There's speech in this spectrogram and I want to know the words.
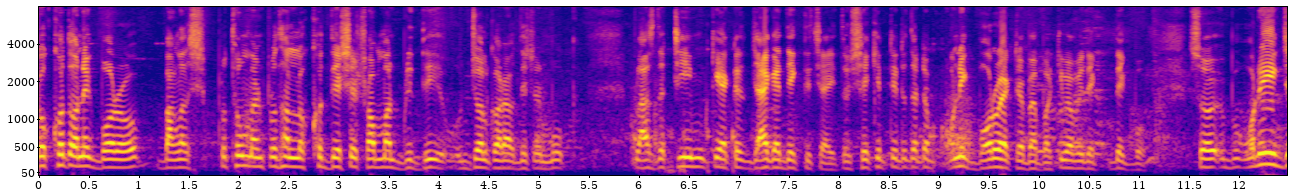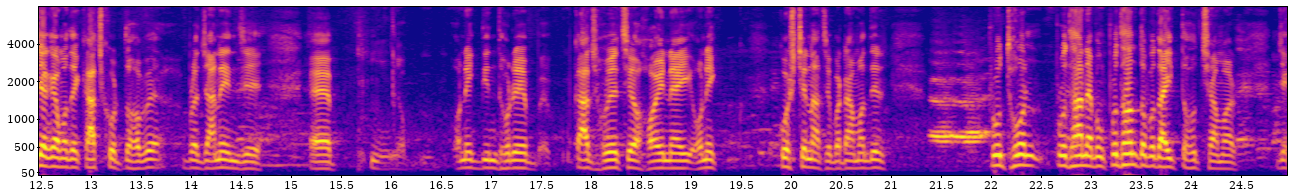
লক্ষ্য তো অনেক বড়। বাংলাদেশ প্রথম মানে প্রধান লক্ষ্য দেশের সম্মান বৃদ্ধি, উজ্জ্বল করা দেশের মুখ প্লাস দ্য টিমকে একটা জায়গায় দেখতে চাই। তো সেক্ষেত্রে এটা তো একটা অনেক বড় একটা ব্যাপার, কীভাবে দেখব? সো অনেক জায়গায় আমাদের কাজ করতে হবে। আপনারা জানেন যে অনেক দিন ধরে কাজ হয়েছে, হয় নাই, অনেক কোশ্চেন আছে বাট আমাদের প্রধান প্রধান এবং প্রধানতম দায়িত্ব হচ্ছে আমার যে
